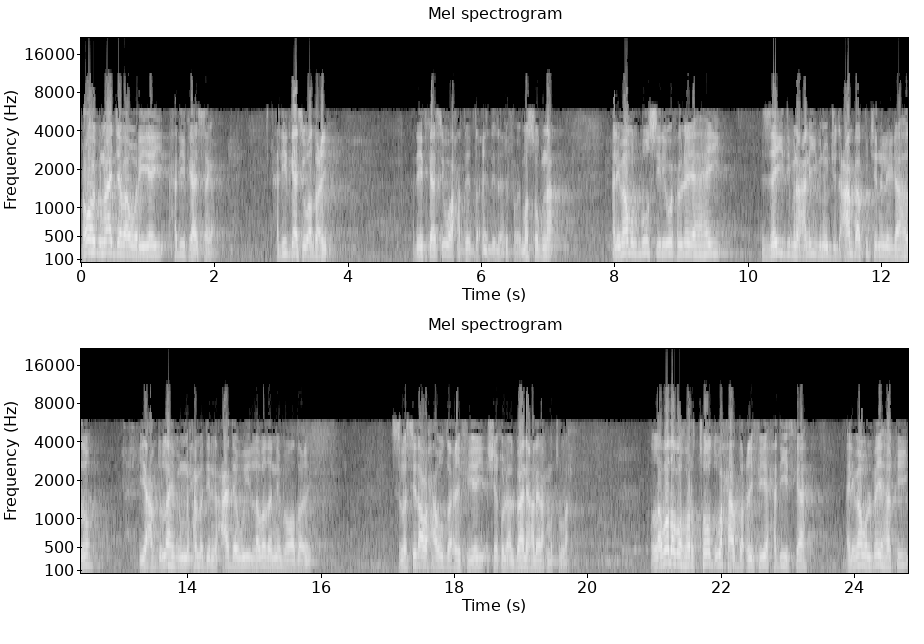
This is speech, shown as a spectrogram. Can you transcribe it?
Rawahu ibnu maaja baa wariyey xadiidkaa isaga. Xadiidkaasi waa daciif. Xadiidkaasi waa daciif ma sugna. Alimaam albusiri wuxuu leeyahay zayd ibn caliy ibnu judcaan baa ku jira in la yidhaahdo iyo cabdullahi bn moxamedin alcadawi labada ninba waa daciif. Isla sidaa waxaa u daciifiyey sheikhu اlalbani caleyh raxmat ullah labadaba hortood waxaa daciifiyey xadiidka alimaamu albayhaqi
